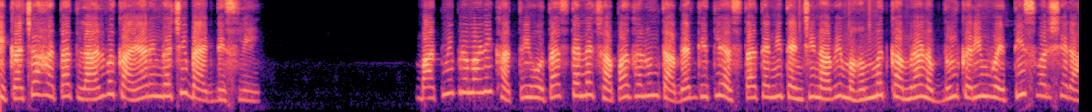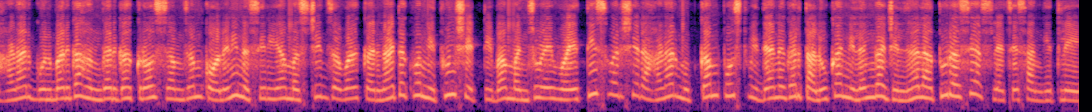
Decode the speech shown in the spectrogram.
एकाच्या हातात लाल व काळ्या रंगाची बॅग दिसली. बातमीप्रमाणे खात्री होताच त्यांना छापा घालून ताब्यात घेतले असता त्यांनी त्यांची नावे मोहम्मद कामरान अब्दुल करीम वय तीस वर्षे राहणार गुलबर्गा हंगरगा क्रॉस झमझम कॉलनी नसिरिया मस्जिद जवळ कर्नाटक व मिथुन शेट्टीबा मंजुळे वय तीस वर्षे राहणार मुक्काम पोस्ट विद्यानगर तालुका निलंगा जिल्हा लातूर असे असल्याचे सांगितले.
